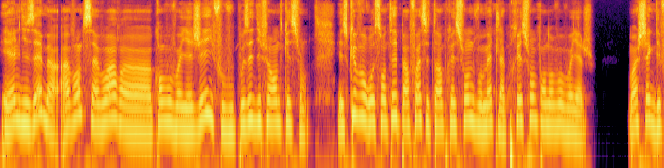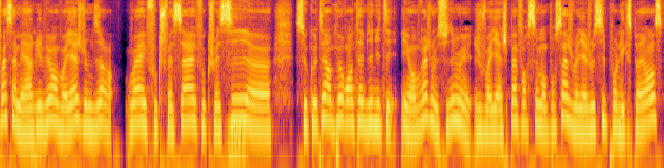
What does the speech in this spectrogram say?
Et elle disait, bah, avant de savoir quand vous voyagez, il faut vous poser différentes questions. Est-ce que vous ressentez parfois cette impression de vous mettre la pression pendant vos voyages? Moi, je sais que des fois, ça m'est arrivé en voyage de me dire, ouais, il faut que je fasse ça, il faut que je fasse ci, mm. euh, ce côté un peu rentabilité. Et en vrai, je me suis dit, mais je voyage pas forcément pour ça, je voyage aussi pour l'expérience,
